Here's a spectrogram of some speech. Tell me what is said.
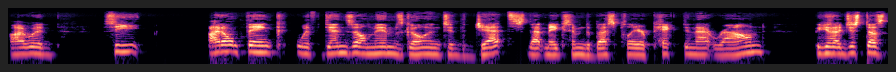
I would see. I don't think with Denzel Mims going to the Jets that makes him the best player picked in that round because I just does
